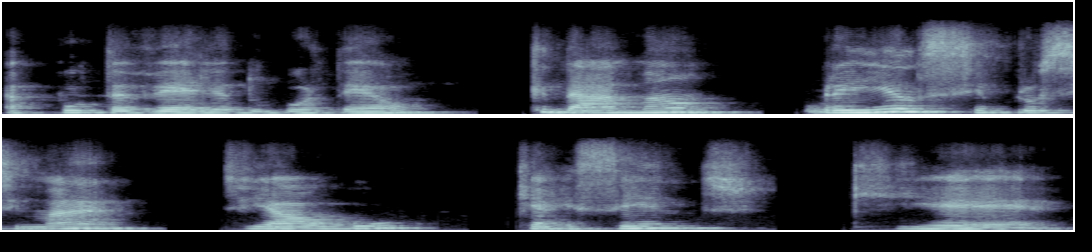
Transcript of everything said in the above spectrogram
a puta velha do bordel que dá a mão para ele se aproximar de algo que é recente, que é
